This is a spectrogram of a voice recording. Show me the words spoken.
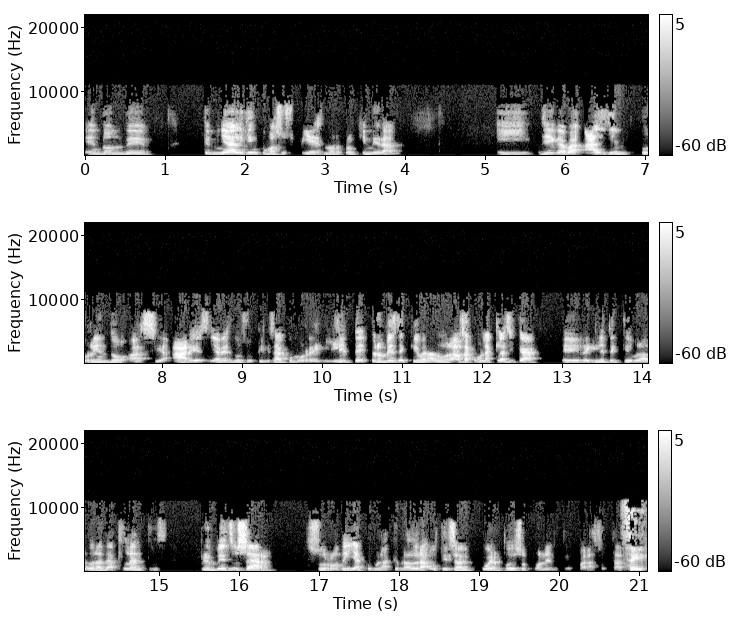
en donde tenía alguien como a sus pies, no recuerdo quién era, y llegaba alguien corriendo hacia Ares, y Ares los utilizaba como reguilete, pero en vez de quebradora, o sea, como la clásica eh, reguilete quebradora de Atlantis, pero en vez de usar su rodilla como la quebradora, utilizaba el cuerpo de su oponente para azotar. Sí,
